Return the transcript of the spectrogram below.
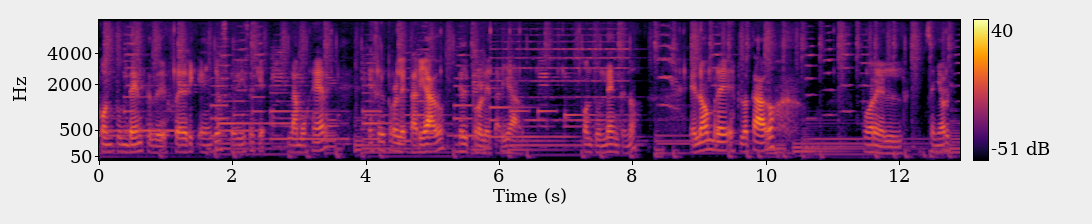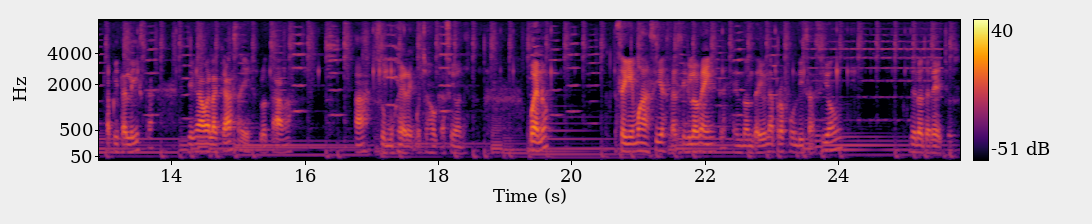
contundente de Frederick Engels que dice que la mujer es el proletariado del proletariado. Contundente, ¿no? El hombre explotado por el señor capitalista llegaba a la casa y explotaba a su mujer en muchas ocasiones. Bueno, seguimos así hasta el siglo XX, en donde hay una profundización de los derechos.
